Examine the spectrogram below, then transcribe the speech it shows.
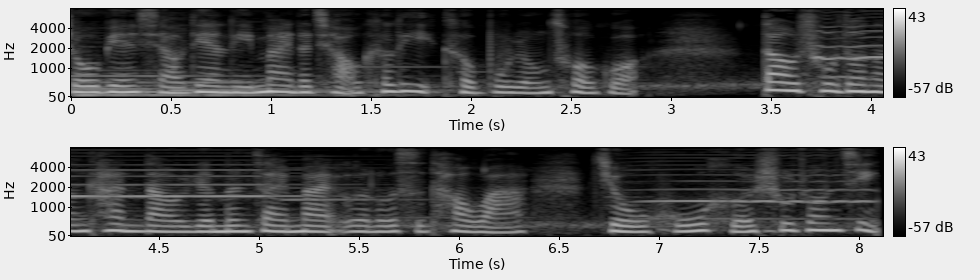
周边小店里卖的巧克力可不容错过，到处都能看到人们在卖俄罗斯套娃、酒壶和梳妆镜。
